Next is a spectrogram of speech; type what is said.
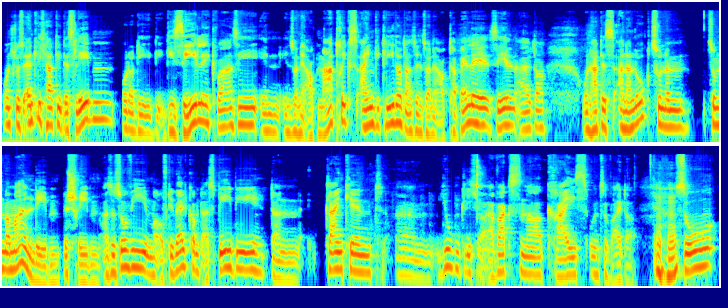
Und schlussendlich hat die das Leben oder die, die, die Seele quasi in, in so eine Art Matrix eingegliedert, also in so eine Art Tabelle, Seelenalter, und hat es analog zu einem, zum normalen Leben beschrieben. Also so wie man auf die Welt kommt als Baby, dann Kleinkind, ähm, Jugendlicher, Erwachsener, Kreis und so weiter. Mhm. So,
